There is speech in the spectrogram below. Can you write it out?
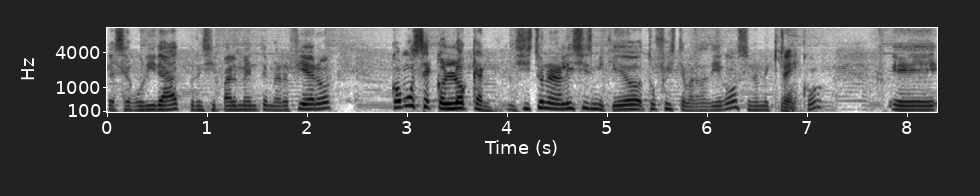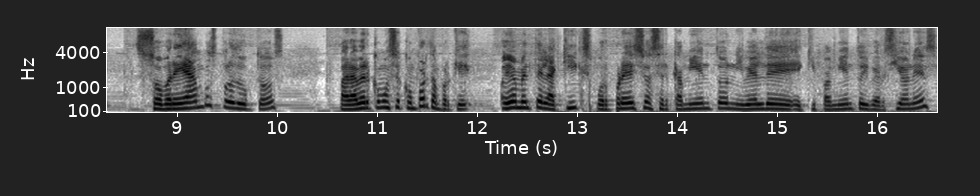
de seguridad principalmente me refiero. ¿Cómo se colocan? Hiciste un análisis, mi querido, tú fuiste, ¿verdad, Diego? Si no me equivoco. Sí sobre ambos productos para ver cómo se comportan, porque obviamente la Kicks por precio, acercamiento, nivel de equipamiento y versiones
